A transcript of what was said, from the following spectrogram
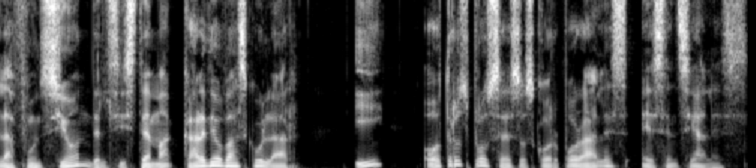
la función del sistema cardiovascular y otros procesos corporales esenciales.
